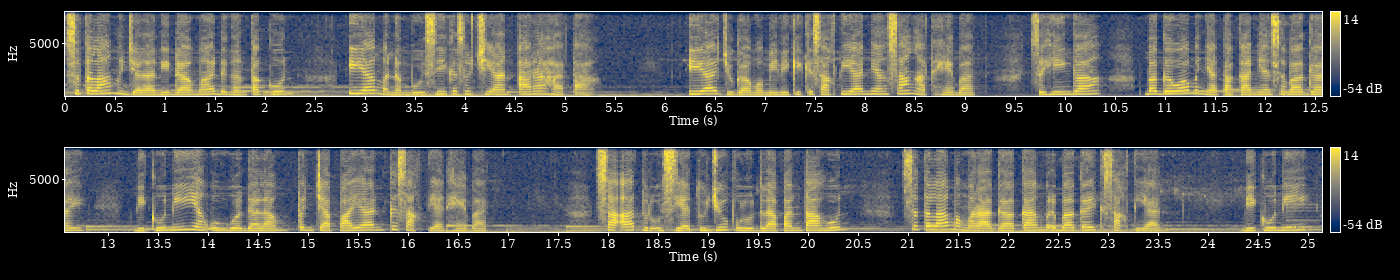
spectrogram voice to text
Setelah menjalani dhamma dengan tekun, ia menembusi kesucian arahata. Ia juga memiliki kesaktian yang sangat hebat, sehingga Bagawa menyatakannya sebagai bikuni yang unggul dalam pencapaian kesaktian hebat. Saat berusia 78 tahun, setelah memeragakan berbagai kesaktian, bikuni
